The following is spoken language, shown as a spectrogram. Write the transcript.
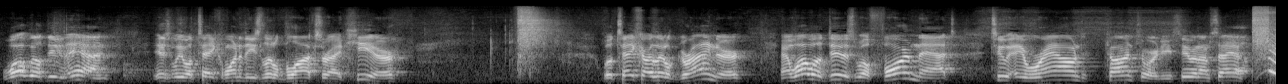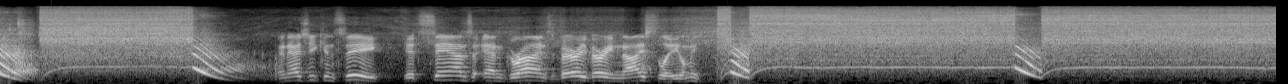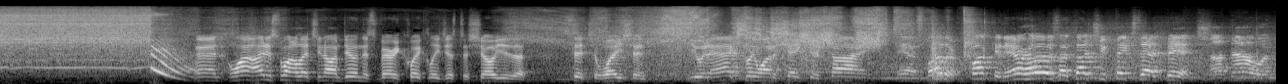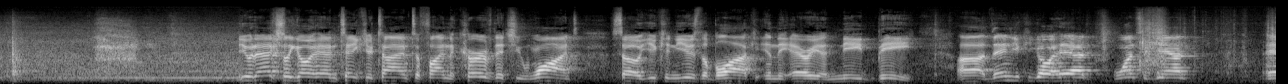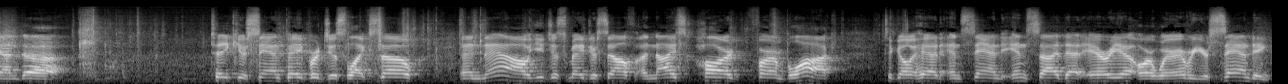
What we'll do then is we will take one of these little blocks right here, we'll take our little grinder, and what we'll do is we'll form that to a round contour. Do you see what I'm saying? And as you can see, it sands and grinds very, very nicely. Let me. And I just want to let you know I'm doing this very quickly just to show you the situation. You would actually want to take your time. And motherfucking air hose, I thought you fixed that bitch. Not that one. You would actually go ahead and take your time to find the curve that you want so you can use the block in the area need be. Uh, then you can go ahead once again and uh, take your sandpaper just like so. And now you just made yourself a nice hard firm block to go ahead and sand inside that area or wherever you're sanding.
